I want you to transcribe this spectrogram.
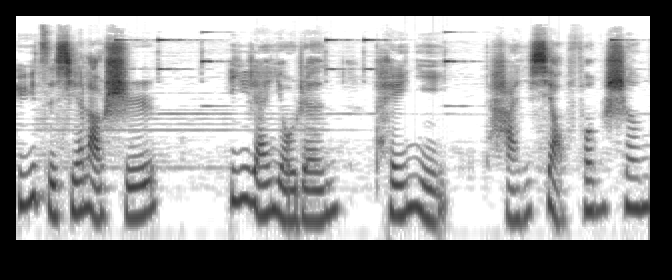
与子偕老时，依然有人陪你谈笑风生。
